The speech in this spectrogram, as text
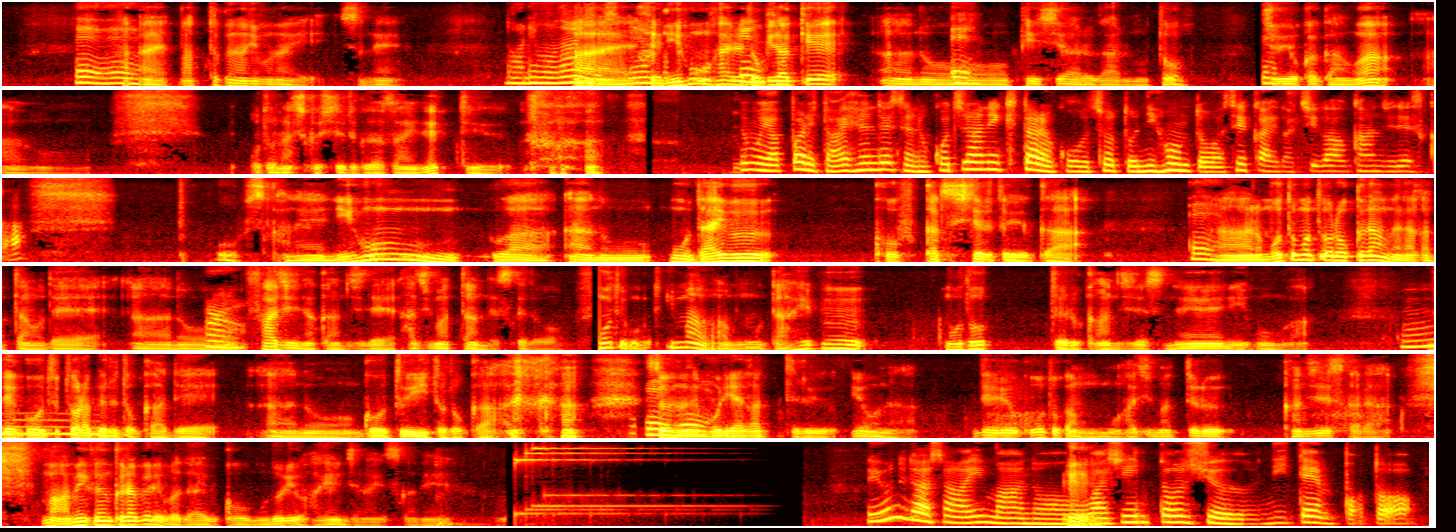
ええええはい、全く何もないですね。何もないですね。はい。で、日本入るときだけ、あのええ、PCR があるのと、14日間は、あの、おとなしくしててくださいねっていう。でもやっぱり大変ですよね。こちらに来たら、こう、ちょっと日本とは世界が違う感じですか？どうですかね。日本は、あの、もうだいぶ、こう復活してるというか、ええ。あの、もともとロックダウンがなかったので、あの、はい。ファジーな感じで始まったんですけど、もうでも今はもうだいぶ戻ってる感じですね、日本は。で、GoTo トラベルとかで、あの、GoTo イートとか、なんか、ええ。そういうので盛り上がってるような、で、旅行とかももう始まってる感じですから、まあ、アメリカに比べればだいぶこう、戻りは早いんじゃないですかね。で米田さんは今、あの、ええワシントン州2店舗と、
